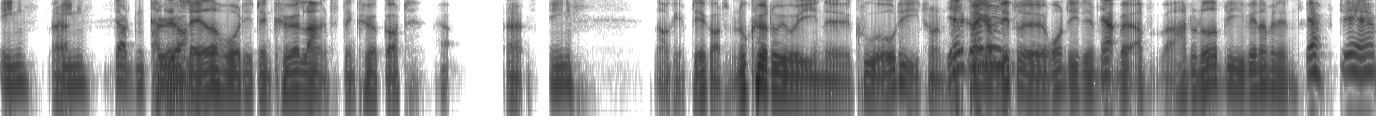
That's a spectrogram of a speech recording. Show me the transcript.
Enig, Ja. ja. enig. Der den Og kører. den lader hurtigt, den kører langt, den kører godt. Enig. Nå, okay, det er godt. Nu kører du jo i en uh, Q8 e-tron. Ja, det gør vi lidt uh, rundt i det. Ja. Hvad, har du noget at blive venner med den? Ja, det er.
